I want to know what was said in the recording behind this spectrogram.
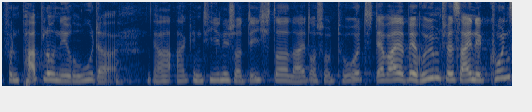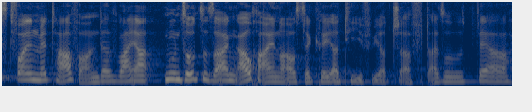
von Pablo Neruda, ja, argentinischer Dichter, leider schon tot. Der war ja berühmt für seine kunstvollen Metaphern. Der war ja nun sozusagen auch einer aus der Kreativwirtschaft, also der,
